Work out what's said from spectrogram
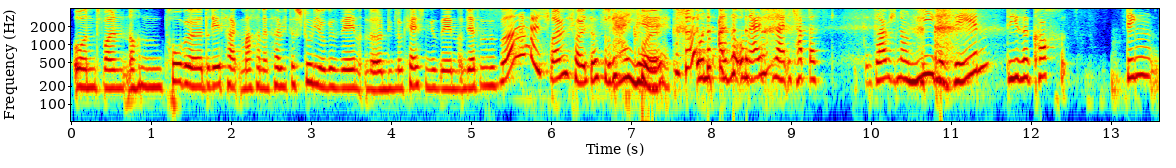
und wollen noch einen Probedrehtag machen. Jetzt habe ich das Studio gesehen oder die Location gesehen und jetzt ist es so, ah, ich freue mich voll, das wird richtig cool. Und also um ehrlich zu sein, ich habe das, glaube ich, noch nie gesehen, diese Koch-Ding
